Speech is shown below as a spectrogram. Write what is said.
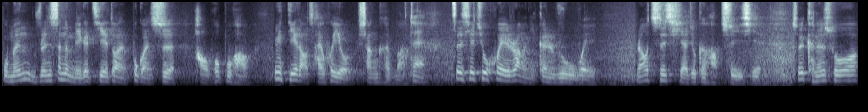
我们人生的每个阶段，不管是好或不好，因为跌倒才会有伤痕嘛。对，这些就会让你更入味，然后吃起来就更好吃一些。所以可能说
